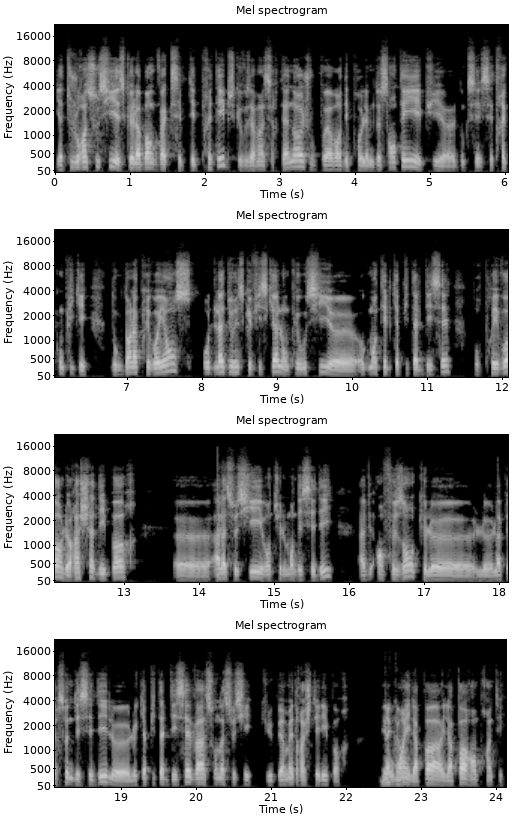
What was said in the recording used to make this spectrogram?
Il y a toujours un souci. Est-ce que la banque va accepter de prêter puisque vous avez un certain âge, vous pouvez avoir des problèmes de santé et puis euh, donc c'est très compliqué. Donc dans la prévoyance, au-delà du risque fiscal, on peut aussi euh, augmenter le capital d'essai pour prévoir le rachat des ports à l'associé éventuellement décédé, en faisant que le, la personne décédée, le, capital d'essai va à son associé, qui lui permet de racheter les ports. Et au moins, il n'a pas, il a pas à remprunter.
